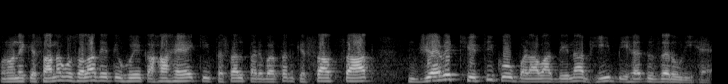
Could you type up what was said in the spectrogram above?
उन्होंने किसानों को सलाह देते हुए कहा है कि फ़सल परिवर्तन के साथ साथ जैविक खेती को बढ़ावा देना भी बेहद ज़रूरी है।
